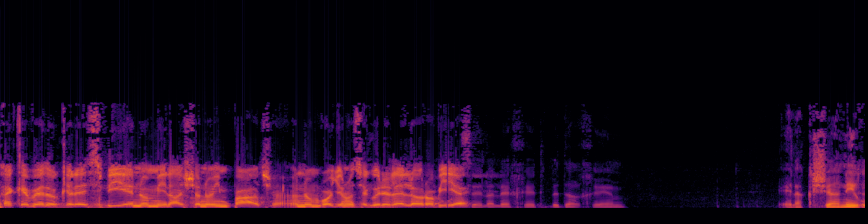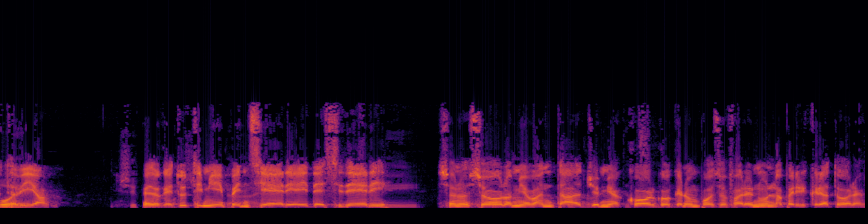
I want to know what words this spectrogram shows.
È che vedo che le spie non mi lasciano in pace, non vogliono seguire le loro vie. Tuttavia, vedo che tutti i miei pensieri e i desideri sono solo a mio vantaggio e mi accorgo che non posso fare nulla per il Creatore.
